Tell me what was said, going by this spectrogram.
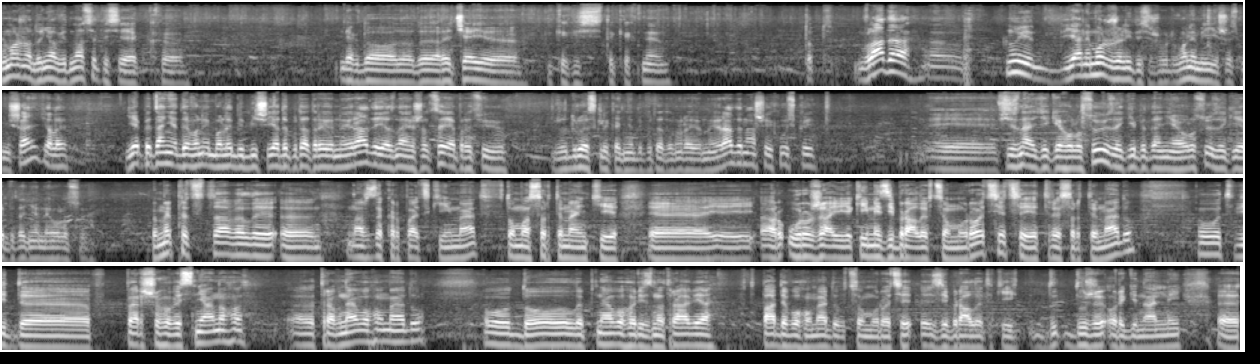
Не можна до нього відноситися як, е, як до, до, до речей е, якихось таких не. Тобто влада, е, ну я не можу жалітися, що вони мені щось мішають, але є питання, де вони могли б більше. Я депутат районної ради, я знаю, що це. Я працюю вже друге скликання депутатом районної ради нашої Хуської. Е, Всі знають, як я голосую, за які питання я голосую, за які я питання не голосую. Ми представили е, наш закарпатський мед в тому асортименті е, урожаю, який ми зібрали в цьому році. Це є три сорти меду. От, від е, першого весняного травневого меду до липневого різнотрав'я падевого меду в цьому році зібрали такий дуже оригінальний,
